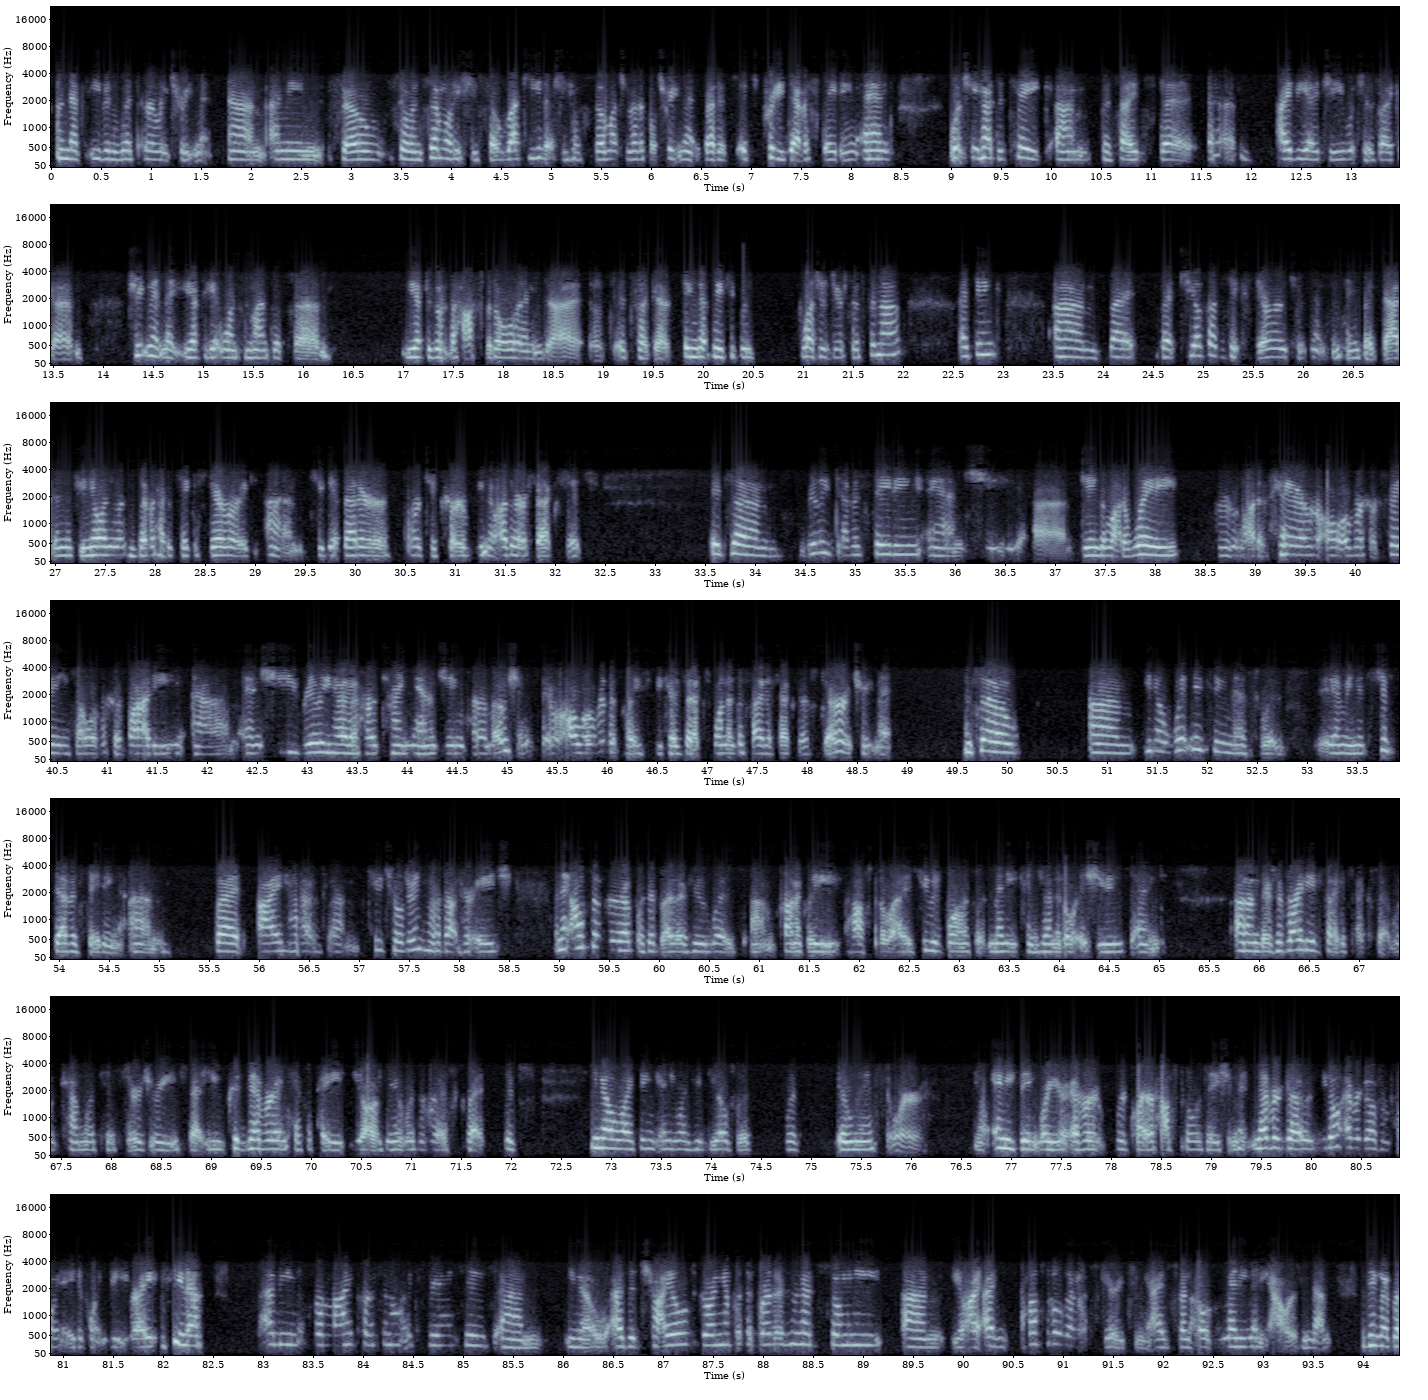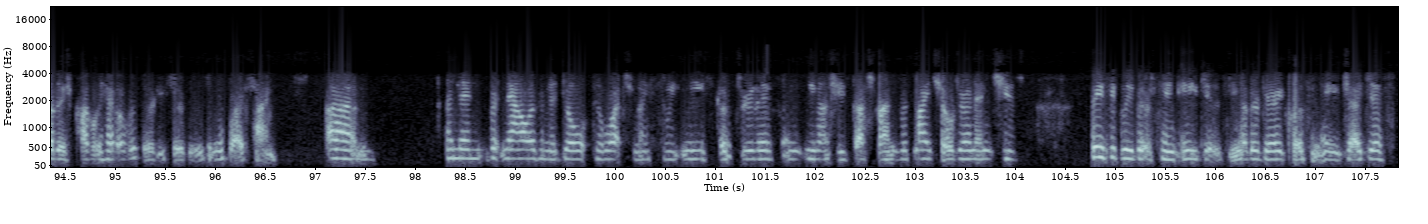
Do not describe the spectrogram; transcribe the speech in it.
and that's even with early treatment. Um, I mean, so so in some ways she's so lucky that she has so much medical treatment that it's it's pretty devastating. And what she had to take um, besides the uh, IVIG, which is like a treatment that you have to get once a month. It's um, you have to go to the hospital, and uh, it's, it's like a thing that basically flushes your system out. I think, um, but but she also had to take steroid treatments and things like that. And if you know anyone who's ever had to take a steroid um, to get better or to curb, you know, other effects, it's it's um, really devastating. And she uh, gained a lot of weight, grew a lot of hair all over her face, all over her body, um, and she really had a hard time managing her emotions. They were all over the place because that's one of the side effects of steroid treatment. And so, um, you know, witnessing this was I mean, it's just devastating. Um, but I have um, two children who are about her age. And I also grew up with a brother who was um, chronically hospitalized. He was born with many congenital issues, and um, there's a variety of side effects that would come with his surgeries that you could never anticipate. You always knew it was a risk, but it's, you know, I think anyone who deals with with illness or you know anything where you ever require hospitalization, it never goes. You don't ever go from point A to point B, right? You know, I mean, from my personal experiences, um, you know, as a child growing up with a brother who had so many, um, you know, I, I hospitals are not scary to me. I've spent many, many hours in them. I think my brother's probably had over 30 surgeries in his lifetime. Um, and then, but now as an adult, to watch my sweet niece go through this, and you know, she's best friends with my children, and she's basically their same ages. You know, they're very close in age. I just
